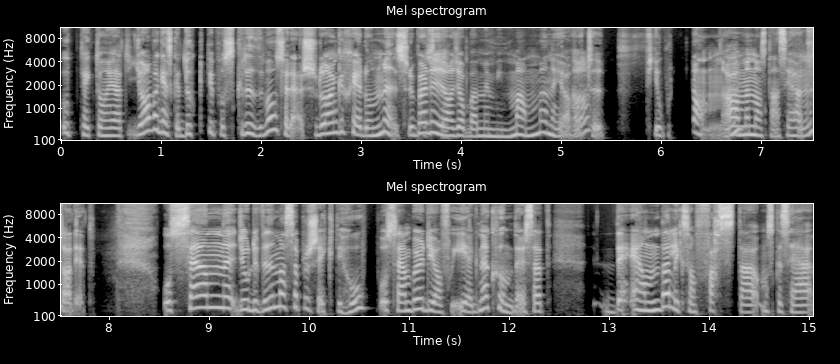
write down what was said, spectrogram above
upptäckte hon att jag var ganska duktig på att skriva och sådär. Så då engagerade hon mig. Så då började jag jobba med min mamma när jag ja. var typ 14. Ja, mm. men någonstans i högstadiet. Och sen gjorde vi massa projekt ihop och sen började jag få egna kunder. Så att det enda liksom fasta man ska säga,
